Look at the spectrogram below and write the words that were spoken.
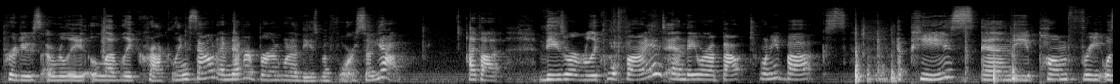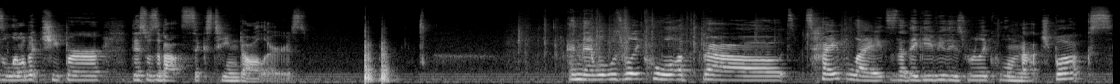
produce a really lovely crackling sound. I've never burned one of these before. So yeah, I thought these were a really cool find and they were about 20 bucks a piece and the Pomme Frites was a little bit cheaper. This was about $16. And then what was really cool about Type Lites is that they gave you these really cool matchbooks.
